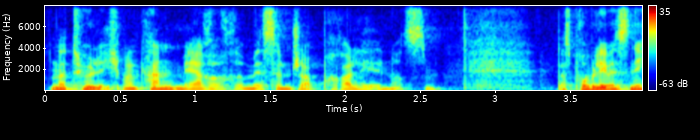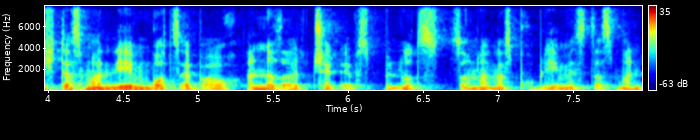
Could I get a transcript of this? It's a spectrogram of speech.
Und natürlich, man kann mehrere Messenger parallel nutzen. Das Problem ist nicht, dass man neben WhatsApp auch andere Chat-Apps benutzt, sondern das Problem ist, dass man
